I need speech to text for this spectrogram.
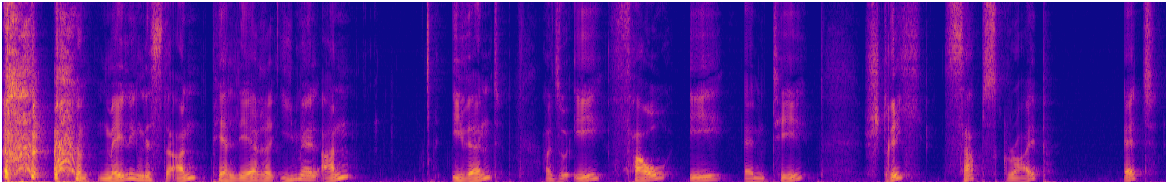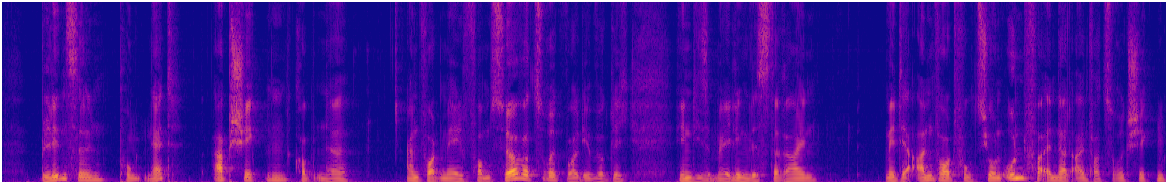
Mailingliste an, per leere E-Mail an, Event, also E-V-E-N-T, Strich, subscribe, at blinzeln.net, abschicken, kommt eine Antwortmail vom Server zurück, wollt ihr wirklich in diese Mailingliste rein, mit der Antwortfunktion unverändert einfach zurückschicken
